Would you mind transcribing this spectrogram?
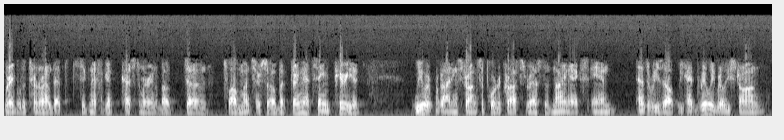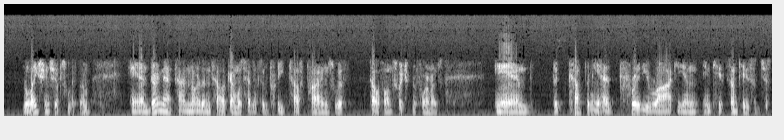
were able to turn around that significant customer in about um, 12 months or so. But during that same period, we were providing strong support across the rest of NYNEX, and as a result, we had really, really strong relationships with them. And during that time, Northern Telecom was having some pretty tough times with telephone switch performance. And the company had pretty rocky and in some cases just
